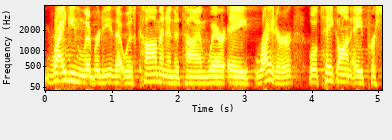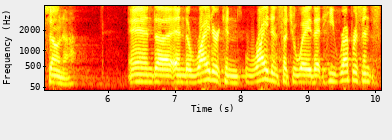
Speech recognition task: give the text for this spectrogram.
writing liberty that was common in the time where a writer will take on a persona. And, uh, and the writer can write in such a way that he represents,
